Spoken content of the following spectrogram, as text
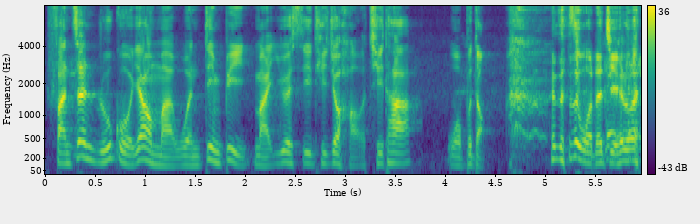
反正如果要买稳定币，买 USDT 就好，其他我不懂。这是我的结论。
